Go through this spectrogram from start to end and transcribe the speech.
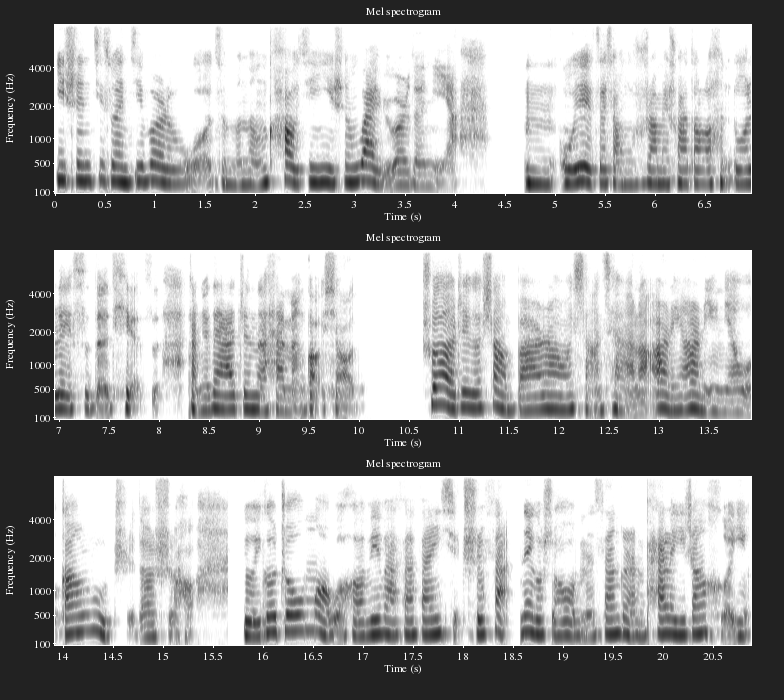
一身计算机味儿的我，怎么能靠近一身外语味儿的你呀？嗯，我也在小红书上面刷到了很多类似的帖子，感觉大家真的还蛮搞笑的。说到这个上班，让我想起来了。二零二零年我刚入职的时候，有一个周末，我和 Viva 翻翻一起吃饭。那个时候，我们三个人拍了一张合影，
